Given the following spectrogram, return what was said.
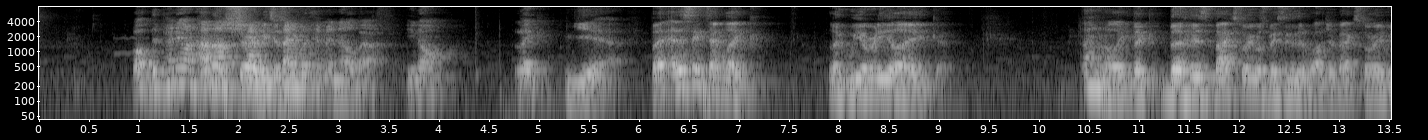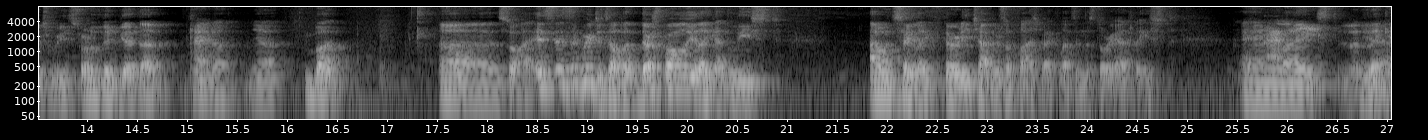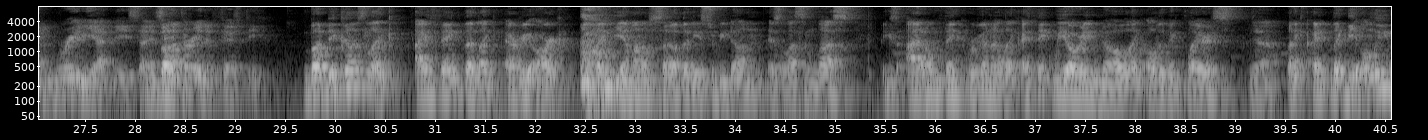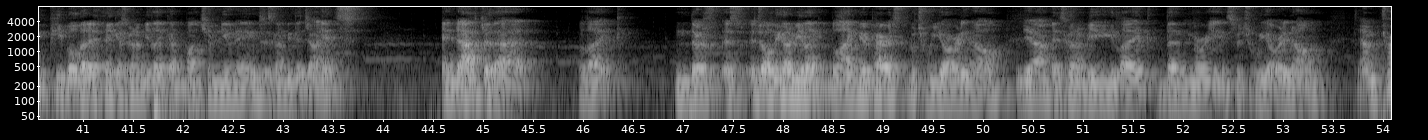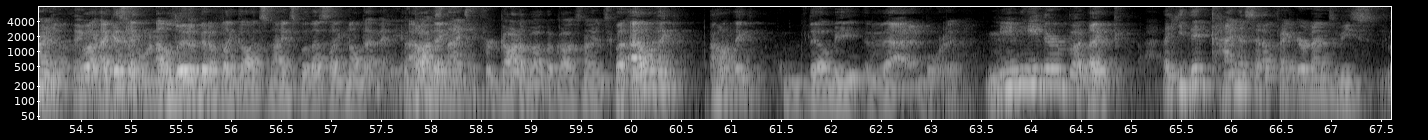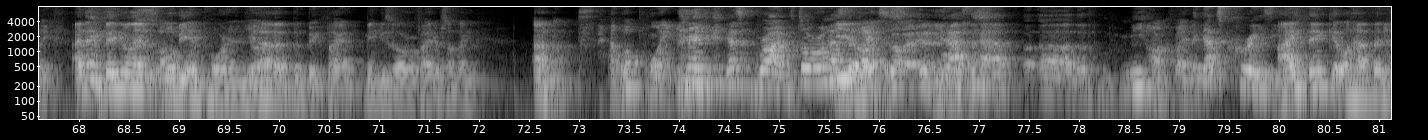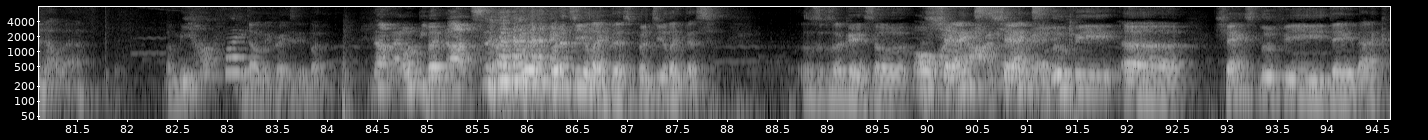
Well, depending on how much sure time you spend we- with him in Elbaf, you know, like Yeah, but at the same time, like, like we already like. I don't know, like like the his backstory was basically the Roger backstory, which we sort of did get that, kinda, yeah. but uh, so it's it's like weird to tell, but there's probably like at least, I would say like thirty chapters of flashback left in the story at least, and at like least, yeah. like really at least, I'd But- say thirty to fifty. But because like I think that like every arc, like the amount of setup that needs to be done is less and less. Because I don't think we're gonna like I think we already know like all the big players. Yeah. Like I like the only people that I think is gonna be like a bunch of new names is gonna be the Giants. And after that, like there's it's, it's only gonna be like Blackbeard Pirates, which we already know. Yeah. It's gonna be like the Marines, which we already know. Yeah, I'm trying You to know? think. Well, I guess like a little bit of like God's Knights, but that's like not that many. The I don't God's think Knights. I forgot about the God's Knights. But I don't think I don't think they'll be that important. Me neither, but like, Like he did kind of set up Figarland to be like. I think Figarland will be important. You'll Yeah. have a, a big fight, maybe Zoro fight or something. I don't know. At what point? that's bro. If Zoro has to fight, EOS. so it has to have uh, the Mihawk fight. Like that's crazy. I think it'll happen in Elbaf. the Mihawk fight? That would be crazy, but No, that would be But- nuts. put, it, put it to you like this. Put it to you like this. Okay, so Oh Shanks, God, Shanks, okay. Luffy, uh, Shanks, Luffy, Davy back,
